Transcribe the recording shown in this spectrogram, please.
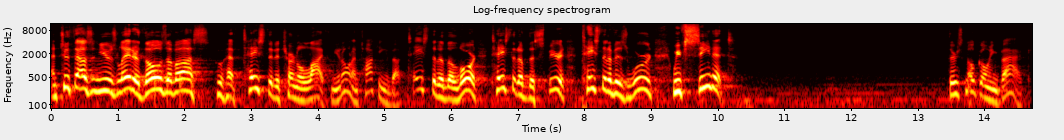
And 2,000 years later, those of us who have tasted eternal life, you know what I'm talking about, tasted of the Lord, tasted of the Spirit, tasted of His word, we've seen it. There's no going back.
